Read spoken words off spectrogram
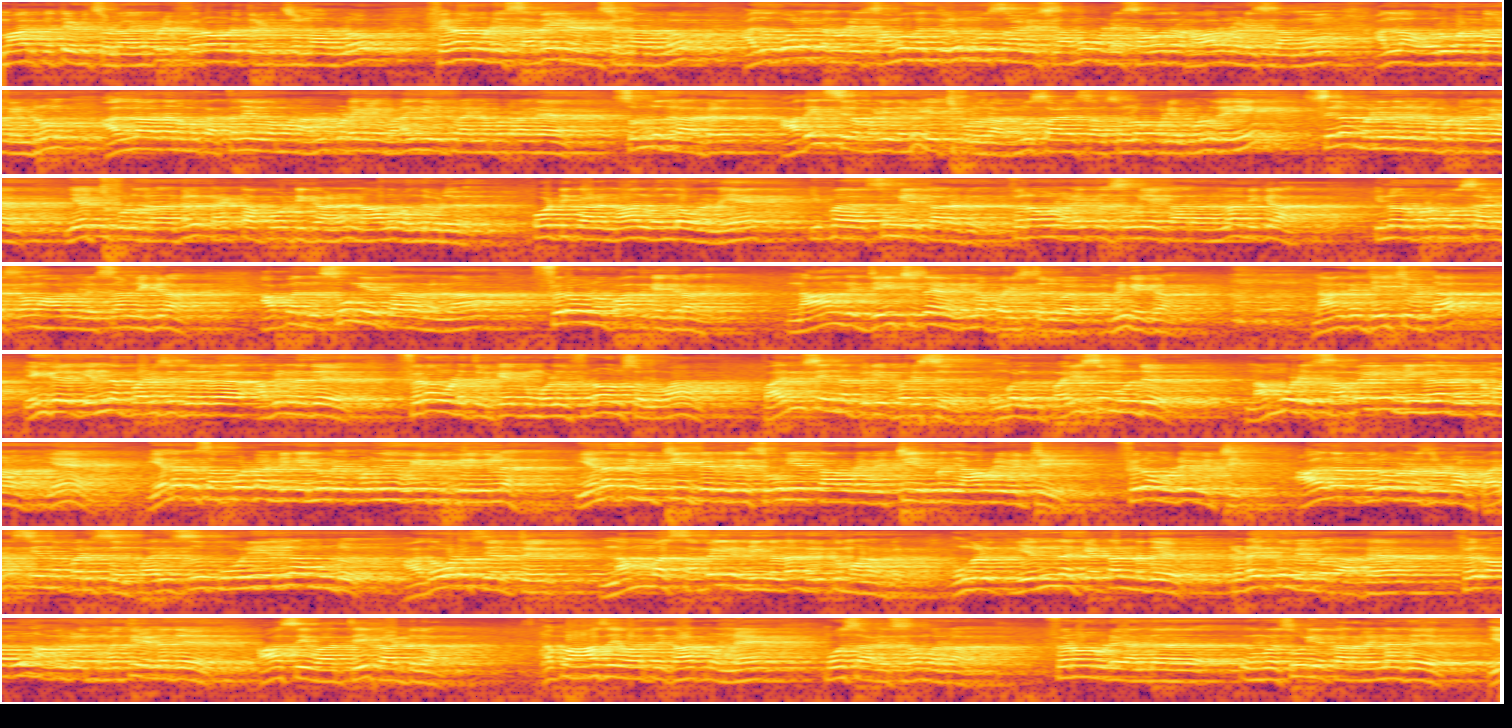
மார்க்கத்தை எடுத்து சொல்கிறாங்க எப்படி ஃபிரௌனத்தில் எடுத்து சொன்னார்களோ? ஃபிரௌனுடைய சபையில் எடுத்து சொன்னார்களோ? அதுபோல தன்னுடைய சமூகத்திலும் மூசா அலி இஸ்லாமும் அவருடைய சகோதரர் ஹாரூன் அலி இஸ்லாமும் அல்லாஹ் ஒருவன் தான் என்றும் அல்லாஹ் தான் நமக்கு அத்தனை விதமான அருட்படைகளை வழங்கி இருக்கிறான் என்ன பண்ணுறாங்க சொல்லுகிறார்கள். அதை சில மனிதர்கள் ஏற்றுக்கொள்கிறார் மூசா அலி இஸ்லாம் சொல்லக்கூடிய கொள்கையை சில மனிதர்கள் என்ன பண்ணுறாங்க ஏற்றுக்கொள்கிறார்கள். கரெக்டாக போட்டிக்கான நாளும் வந்து விடுகிறது. போட்டிக்கான நாள் வந்த உடனே இப்போ சூனியக்காரர்கள் ஃபிரௌன் அழைத்த சூனியக்காரர்கள்லாம் நிற்கிறாங்க இன்னொரு புறம் மூசா அலி இஸ்லாம் ஹாரூன் அலி இஸ்லாம் நிற்கிறாங்க அப்போ இந்த சூனியக்காரர்கள்லாம் ஃபிரோனை பார்த்து கேட்குறாங்க நாங்கள் ஜெயிச்சுட்டா எனக்கு என்ன பரிசு தருவேன் அப்படின்னு கேட்குறாங்க நாங்கள் ஜெயிச்சு விட்டால் எங்களுக்கு என்ன பரிசு தருவ? அப்படின்னது ஃபிரௌனிடத்தில் கேட்கும்பொழுது ஃபிரோன் சொல்லுவான் பரிசு என்ன பெரிய பரிசு? உங்களுக்கு பரிசும் உண்டு. நம்முடைய சபையில் நீங்கள் தான் நெருக்கமானவர். ஏன்? எனக்கு சப்போர்ட்டாக நீங்கள் என்னுடைய கொள்கையை உயிர்ப்பிக்கிறீங்கல்ல? எனக்கு வெற்றியை தேடுகிறேன். சூனியக்காருடைய வெற்றி என்பது யாருடைய வெற்றி? ஃபிரோனுடைய வெற்றி. அதனால ஃபிரோன் என்ன சொல்கிறான் பரிசு என்ன பரிசு? பரிசு கூலி எல்லாம் உண்டு. அதோடு சேர்த்து நம்ம சபையில் நீங்கள் தான் நெருக்கமானவர்கள். உங்களுக்கு என்ன கேட்டால் என்னது? கிடைக்கும் என்பதாக ஃபிரோன் அவர்களுக்கு மத்தியில் என்னது? ஆசை வார்த்தையை காட்டுகிறான். அப்போ ஆசை வார்த்தை காட்டினோடனே மூசா அலி வர்றாங்க ஃபெரோனுடைய அந்த சூனியக்காரர்கள் என்னது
